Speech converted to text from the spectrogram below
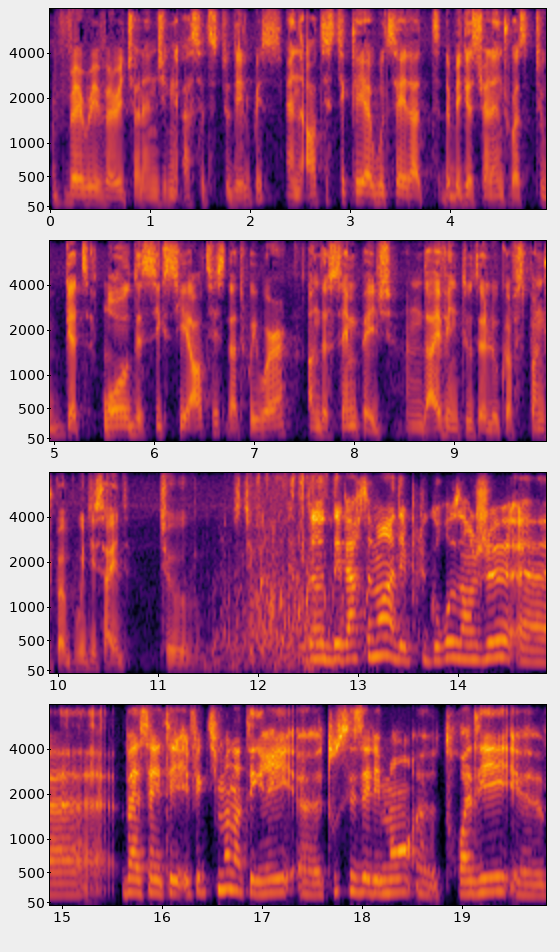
very, very challenging assets to deal with. And artistically, I would say that the biggest challenge was to get all the 60 artists that we were on the same page and dive into the look of SpongeBob. We decided to stick it. Dans notre département, un des plus gros enjeux, euh, bah, ça a été effectivement d'intégrer euh, tous ces éléments euh, 3D euh,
